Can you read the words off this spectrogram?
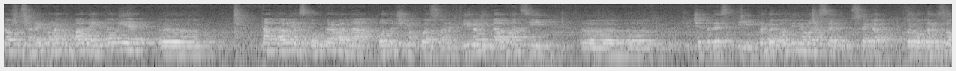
kao što sam rekao, nakon pada Italije, e, ta talijanska uprava na područjima koja su anektirali Dalmaciji 1941. E, e, godine, ona se u svega vrlo brzo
